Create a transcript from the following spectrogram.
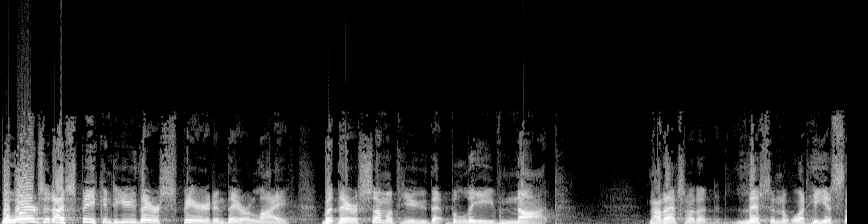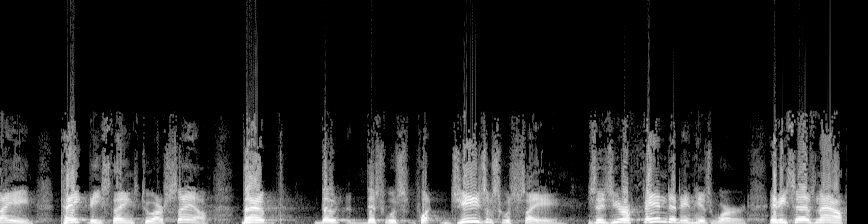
The words that I speak unto you, they are spirit and they are life. But there are some of you that believe not. Now that's what I, listen to what he is saying. Take these things to ourselves. The, the, this was what Jesus was saying. He says, you're offended in his word. And he says now,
